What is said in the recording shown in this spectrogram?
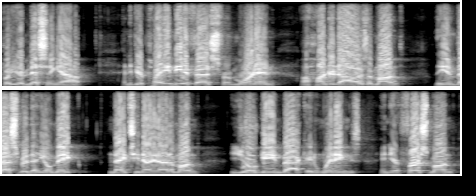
But you're missing out. And if you're playing DFS for more than $100 a month, the investment that you'll make $19.99 a month, you'll gain back in winnings in your first month.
